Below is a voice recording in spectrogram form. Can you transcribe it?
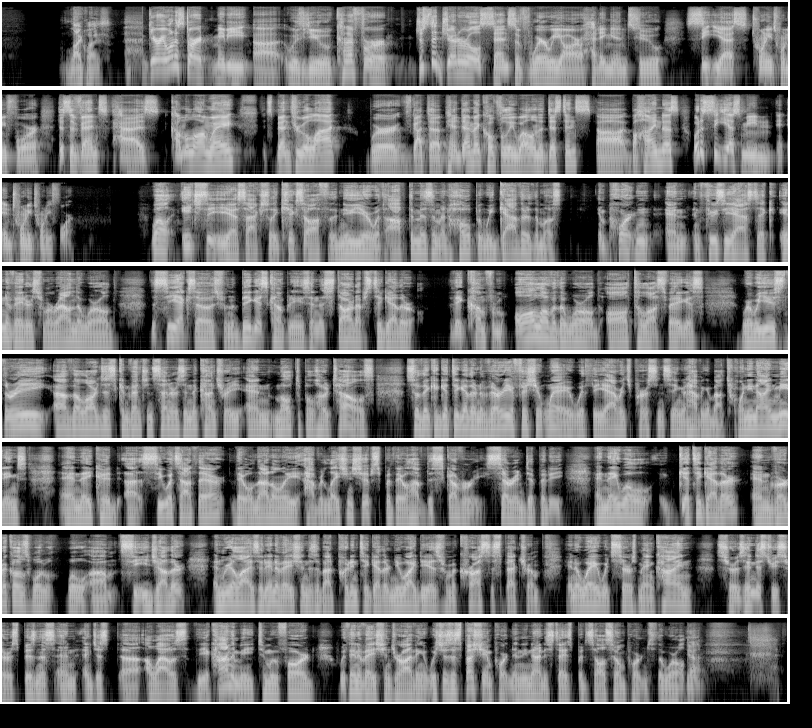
Likewise. Gary, I want to start maybe uh, with you, kind of for just a general sense of where we are heading into CES 2024. This event has come a long way, it's been through a lot. We're, we've got the pandemic, hopefully, well in the distance uh, behind us. What does CES mean in 2024? Well, each CES actually kicks off the new year with optimism and hope, and we gather the most important and enthusiastic innovators from around the world, the CXOs from the biggest companies and the startups together. They come from all over the world, all to Las Vegas, where we use three of the largest convention centers in the country and multiple hotels so they could get together in a very efficient way with the average person seeing having about 29 meetings and they could uh, see what's out there. They will not only have relationships, but they will have discovery, serendipity, and they will get together and verticals will will um, see each other and realize that innovation is about putting together new ideas from across the spectrum in a way which serves mankind, serves industry, serves business, and and just uh, allows the economy to move forward with innovation driving it, which is especially important in the United States, but it's also important to the world. Yeah,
